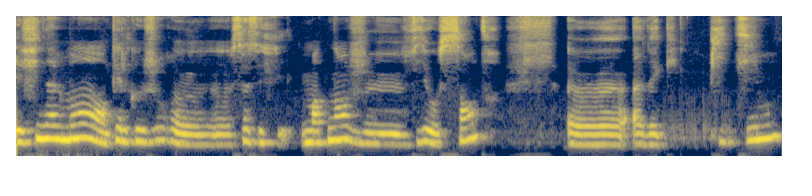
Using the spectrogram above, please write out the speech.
et finalement, en quelques jours, euh, ça s'est fait. Maintenant, je vis au centre euh, avec Pitim,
